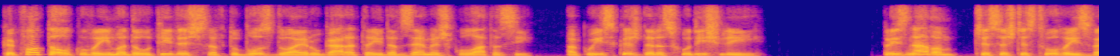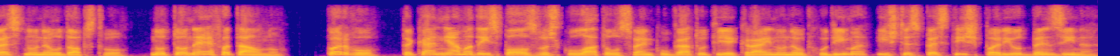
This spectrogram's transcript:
Какво толкова има да отидеш с автобус до аерогарата и да вземеш колата си, ако искаш да разходиш ли? Признавам, че съществува известно неудобство, но то не е фатално. Първо, така няма да използваш колата освен когато ти е крайно необходима и ще спестиш пари от бензина.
